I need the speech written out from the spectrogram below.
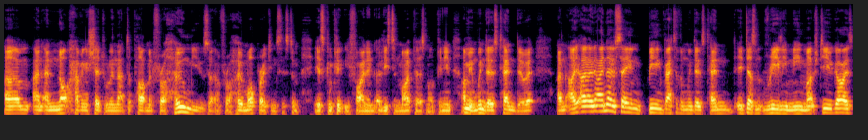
Um, and, and not having a schedule in that department for a home user and for a home operating system is completely fine, in, at least in my personal opinion. I mean, Windows 10 do it. And I, I, I know saying being better than Windows 10, it doesn't really mean much to you guys.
